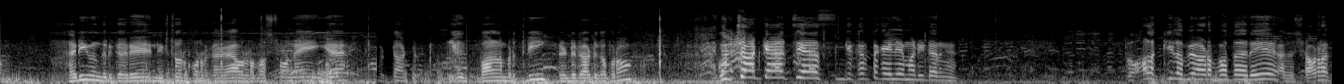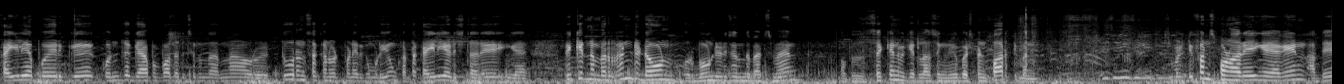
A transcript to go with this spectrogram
one Hari வந்திருக்காரு. நெக்ஸ்ட் ஓவர் போடுறதுக்காக அவரோட ஃபர்ஸ்ட் ஒன்னே இங்கே. டாட் பால் நம்பர் த்ரீ ரெண்டு டாட்டுக்கு அப்புறம். குட் ஷாட் கேட்ச் எஸ் இங்கே கரெக்டாக கையிலே மாட்டிட்டாருங்க. பாலை கீழே போய் ஆட பார்த்தாரு. அந்த ஷாட் கையிலேயே போயிருக்கு. கொஞ்சம் கேப்பை பார்த்து அடிச்சிருந்தாருன்னா ஒரு டூ ரன்ஸை கன்வெர்ட் பண்ணியிருக்க முடியும். கரெக்டாக கையிலேயே அடிச்சிட்டாரு. இங்கே விக்கெட் நம்பர் ரெண்டு டவுன் ஒரு பவுண்டரி அடிச்சிருந்த பேட்ஸ்மேன் அப்போ second wicket loss new batsman Parthiban. Defence போனார். இங்கே அகைன் அதே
